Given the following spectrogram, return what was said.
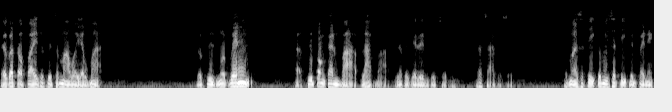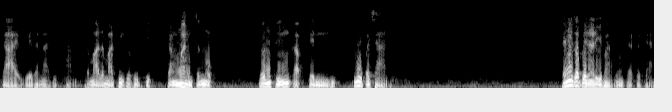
แล้วก็ต่อไปก็คือสมาวยามะ ก็คืองดเว้นคือป้องกันบาปละบาป แล้วก็จเจริญกุศล รักษากุศลสมาสติก็มีสติเป็นไปในกาย เวทนาจิตธรรมสมาสมาธิก็คือจิตกังมั่นสงบ จนถึงกับเป็นรูปฌานอันนี้ก็เป็นอริมากองแปดประการ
